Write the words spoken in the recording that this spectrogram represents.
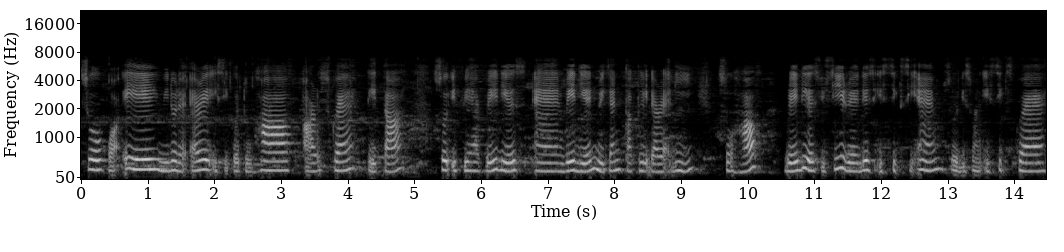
So for A, we know that area is equal to half r square theta. So if we have radius and radian, we can calculate directly. So half radius, you see radius is 6 cm. So this one is 6 square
